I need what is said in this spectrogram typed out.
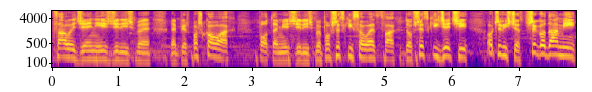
Cały dzień jeździliśmy najpierw po szkołach, potem jeździliśmy po wszystkich sołectwach, do wszystkich dzieci, oczywiście z przygodami.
